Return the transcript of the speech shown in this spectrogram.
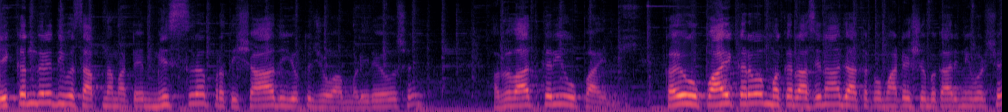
એકંદરે દિવસ આપના માટે મિશ્ર પ્રતિસાદ યુક્ત જોવા મળી રહ્યો છે. હવે વાત કરીએ ઉપાયની. કયો ઉપાય કરવો મકર રાશિના જાતકો માટે શુભકારી નીવડશે?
